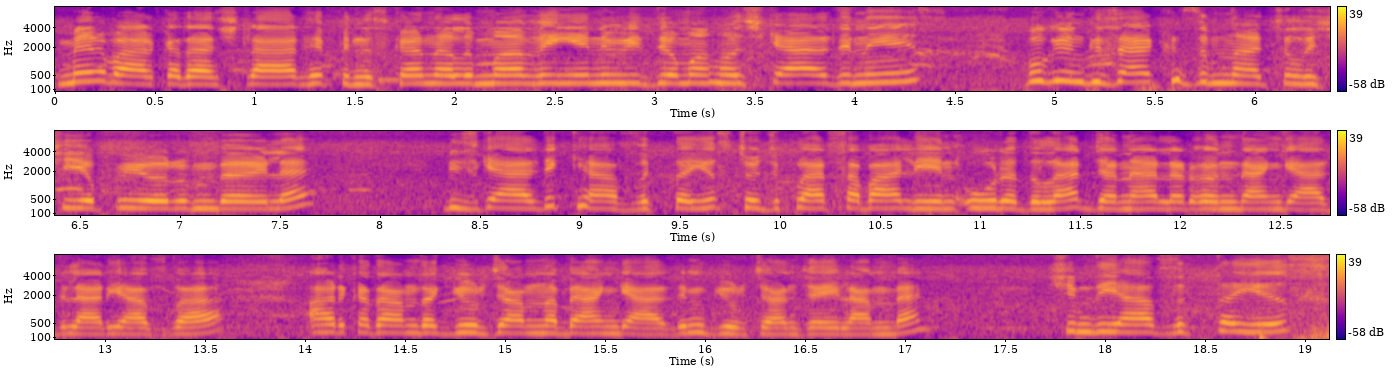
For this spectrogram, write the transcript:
Merhaba arkadaşlar, hepiniz kanalıma ve yeni videoma hoş geldiniz. Bugün güzel kızımla açılışı yapıyorum böyle. Biz geldik yazlıktayız. Çocuklar sabahleyin uğradılar. Canerler önden geldiler yazlığa. Arkadan da Gürcan'la ben geldim. Gürcan Ceylan ben. Şimdi yazlıktayız.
